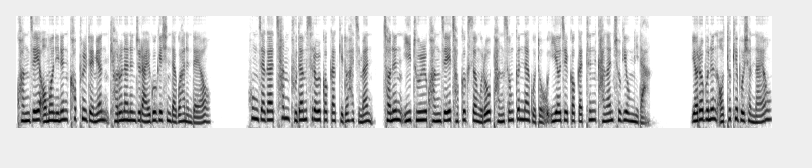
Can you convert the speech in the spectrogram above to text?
광재의 어머니는 커플 되면 결혼하는 줄 알고 계신다고 하는데요. 홍자가 참 부담스러울 것 같기도 하지만 저는 이 둘 광재의 적극성으로 방송 끝나고도 이어질 것 같은 강한 촉이 옵니다. 여러분은 어떻게 보셨나요?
